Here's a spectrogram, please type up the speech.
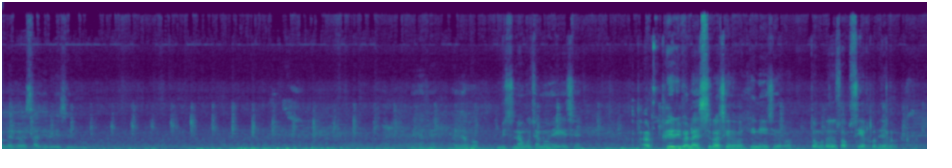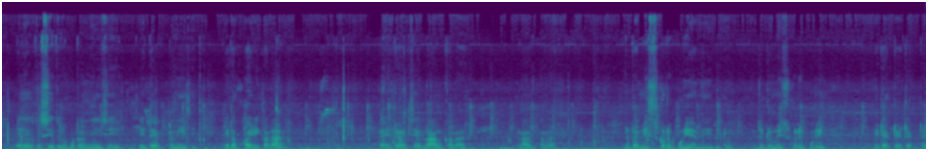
ফুলগুলো এভাবে সাজিয়ে রেখেছি দেখো ঠিক আছে এই দেখো বিছানা গোছানো হয়ে গেছে আর ফেরিবেলা এসেছিল আজকে দেখো কী নিয়েছি দেখো তোমাদের সব শেয়ার করে যাব এই দেখো সিঁদুর কোটা নিয়েছি এটা একটা নিয়েছি এটা খয়েরি কালার আর এটা হচ্ছে লাল কালার লাল কালার দুটো মিক্স করে পরি আমি এই দুটো দুটো মিক্স করে পরি এটা একটা এটা একটা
